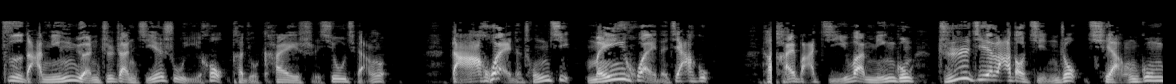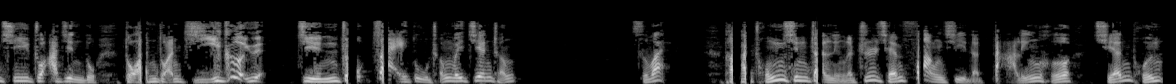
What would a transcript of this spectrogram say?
自打宁远之战结束以后，他就开始修墙了，打坏的重砌，没坏的加固。他还把几万民工直接拉到锦州抢工期、抓进度，短短几个月，锦州再度成为坚城。此外，他还重新占领了之前放弃的大凌河、前屯、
